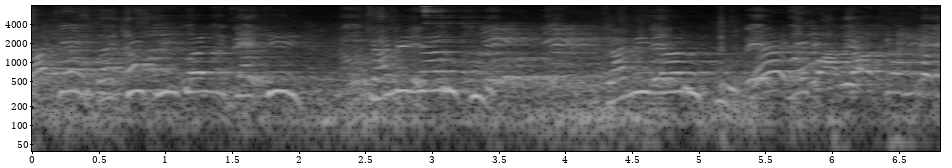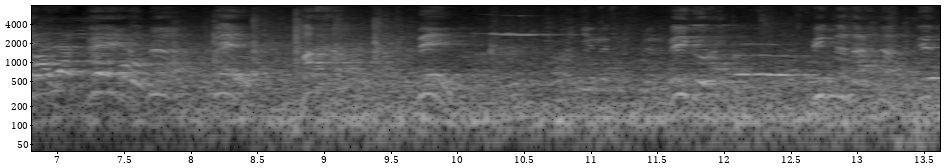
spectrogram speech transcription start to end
Закинь! Закинь треугольник, закинь! Шамиль на руку! Шамиль на руку! Э, либо отталкивай, либо поляк ногу! Бей! Маха! Бей! Бей, говорю! Бить надо, Ахмад! Где?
